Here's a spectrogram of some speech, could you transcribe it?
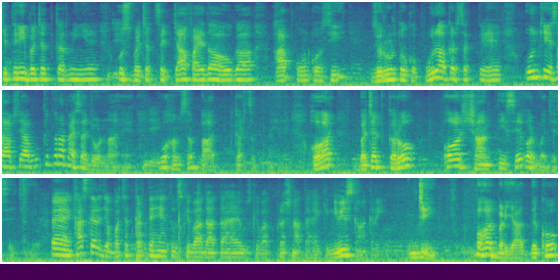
कितनी बचत करनी है उस बचत से क्या फ़ायदा होगा आप कौन कौन सी ज़रूरतों को पूरा कर सकते हैं उनके हिसाब से आपको कितना पैसा जोड़ना है वो हम सब बात कर सकते हैं। और बचत करो और शांति से और मज़े से जियो। खासकर जब बचत करते हैं तो उसके बाद आता है उसके बाद प्रश्न आता है कि निवेश कहाँ करें? जी बहुत बढ़िया। देखो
